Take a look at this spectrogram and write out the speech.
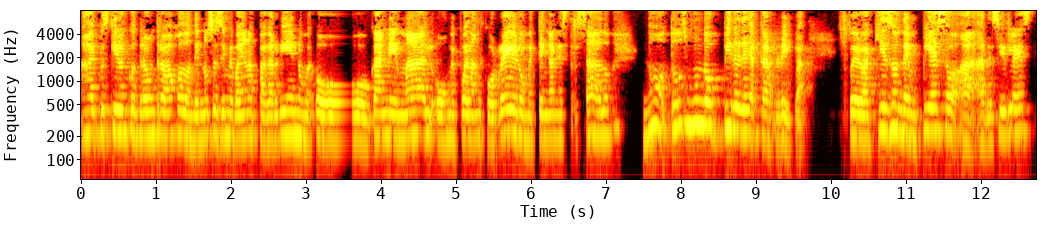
ay, pues quiero encontrar un trabajo donde no sé si me vayan a pagar bien o, gane mal o me puedan correr o me tengan estresado. No, todo el mundo pide de acá arriba. Pero aquí es donde empiezo a, a decirles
